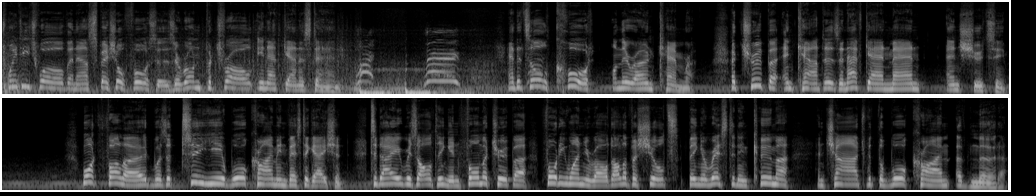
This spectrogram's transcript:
2012 and our special forces are on patrol in Afghanistan. What? And it's all caught on their own camera. A trooper encounters an Afghan man and shoots him. What followed was a two year war crime investigation, today resulting in former trooper 41 year old Oliver Schulz being arrested in Cooma and charged with the war crime of murder.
